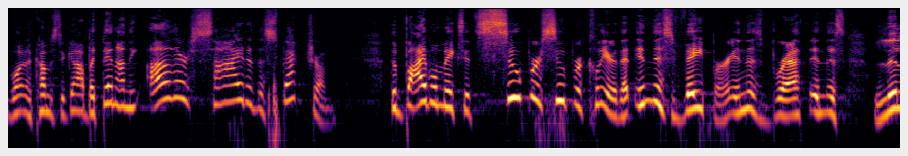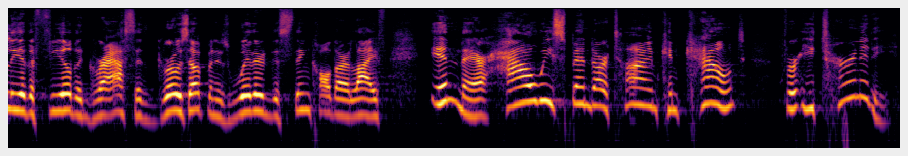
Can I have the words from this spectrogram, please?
when it comes to God. But then on the other side of the spectrum, the Bible makes it super, super clear that in this vapor, in this breath, in this lily of the field, the grass that grows up and is withered, this thing called our life, in there, how we spend our time can count for eternity.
